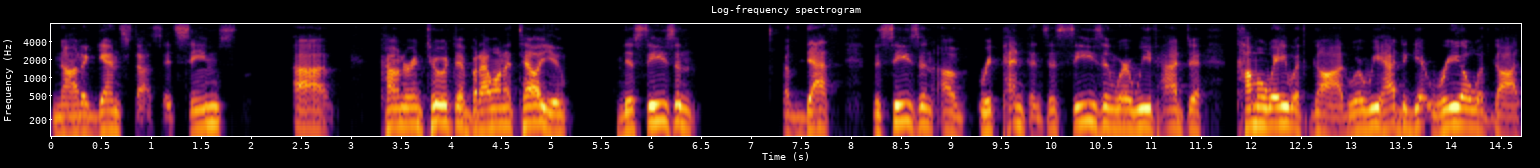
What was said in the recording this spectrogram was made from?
not against us. It seems uh, counterintuitive, but I want to tell you this season of death, the season of repentance, this season where we've had to come away with God, where we had to get real with God,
